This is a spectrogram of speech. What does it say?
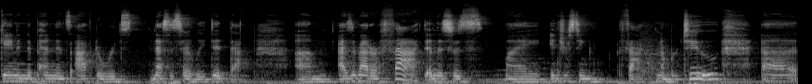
gain independence afterwards necessarily did that. Um, as a matter of fact, and this is my interesting fact number two, uh,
